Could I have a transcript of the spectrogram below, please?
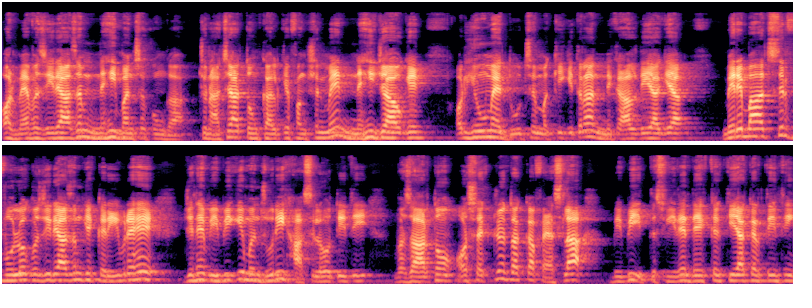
और मैं वज़ीर अजम नहीं बन सकूँगा, चुनाचा तुम कल के फ़ंक्शन में नहीं जाओगे। और यूँ मैं दूध से मक्की की तरह निकाल दिया गया। मेरे बाद सिर्फ़ वो लोग वज़ीर अजम के करीब रहे, जिन्हें बीबी की मंजूरी हासिल होती थी। वजारतों और सेक्टरियों तक का फैसला बीबी तस्वीरें देख कर किया करती थी।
